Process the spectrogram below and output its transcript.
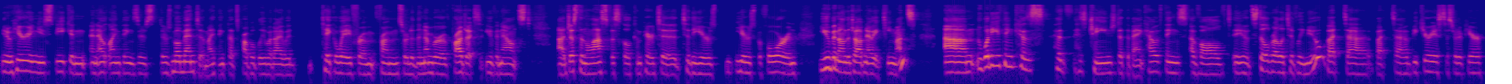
you know, hearing you speak and, and outline things, there's there's momentum. I think that's probably what I would take away from from sort of the number of projects that you've announced uh, just in the last fiscal compared to to the years years before. And you've been on the job now 18 months. Um, what do you think has, has has changed at the bank? How have things evolved? You know, it's still relatively new, but uh, but uh, be curious to sort of hear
